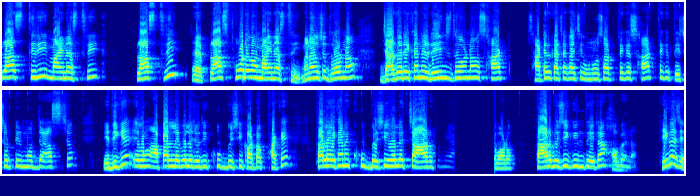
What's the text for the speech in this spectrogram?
plus three minus three plus three plus four এবং মাইনাস থ্রি মানে হচ্ছে ধরে নাও, যাদের এখানে রেঞ্জ ধরে নাও ষাট, ষাটের কাছাকাছি উনষাট থেকে ষাট থেকে তেষট্টির মধ্যে আসছো এদিকে এবং আপার লেভেলে যদি খুব বেশি কাট অফ থাকে, তাহলে এখানে খুব বেশি হলে চার তুমি পারো। তার বেশি কিন্তু এটা হবে না। ঠিক আছে?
